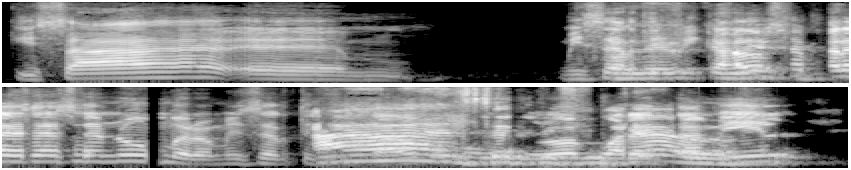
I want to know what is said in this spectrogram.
quizás eh, mi certificado se parece a ese número. Mi certificado, ah, el certificado. 40 mil.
